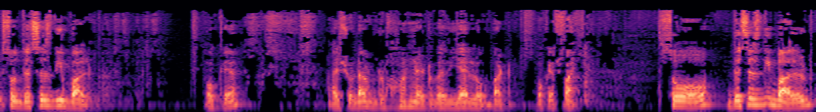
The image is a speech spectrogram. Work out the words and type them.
so this is the bulb. Okay. I should have drawn it with yellow but okay fine. So this is the bulb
